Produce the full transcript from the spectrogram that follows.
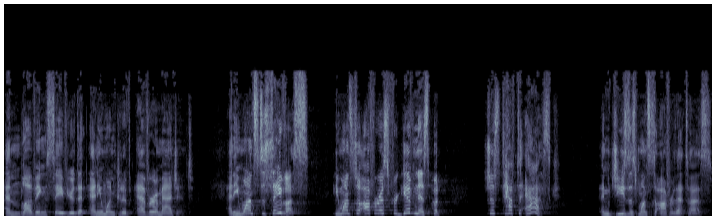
and loving Savior that anyone could have ever imagined. And He wants to save us. He wants to offer us forgiveness, but just have to ask. And Jesus wants to offer that to us.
